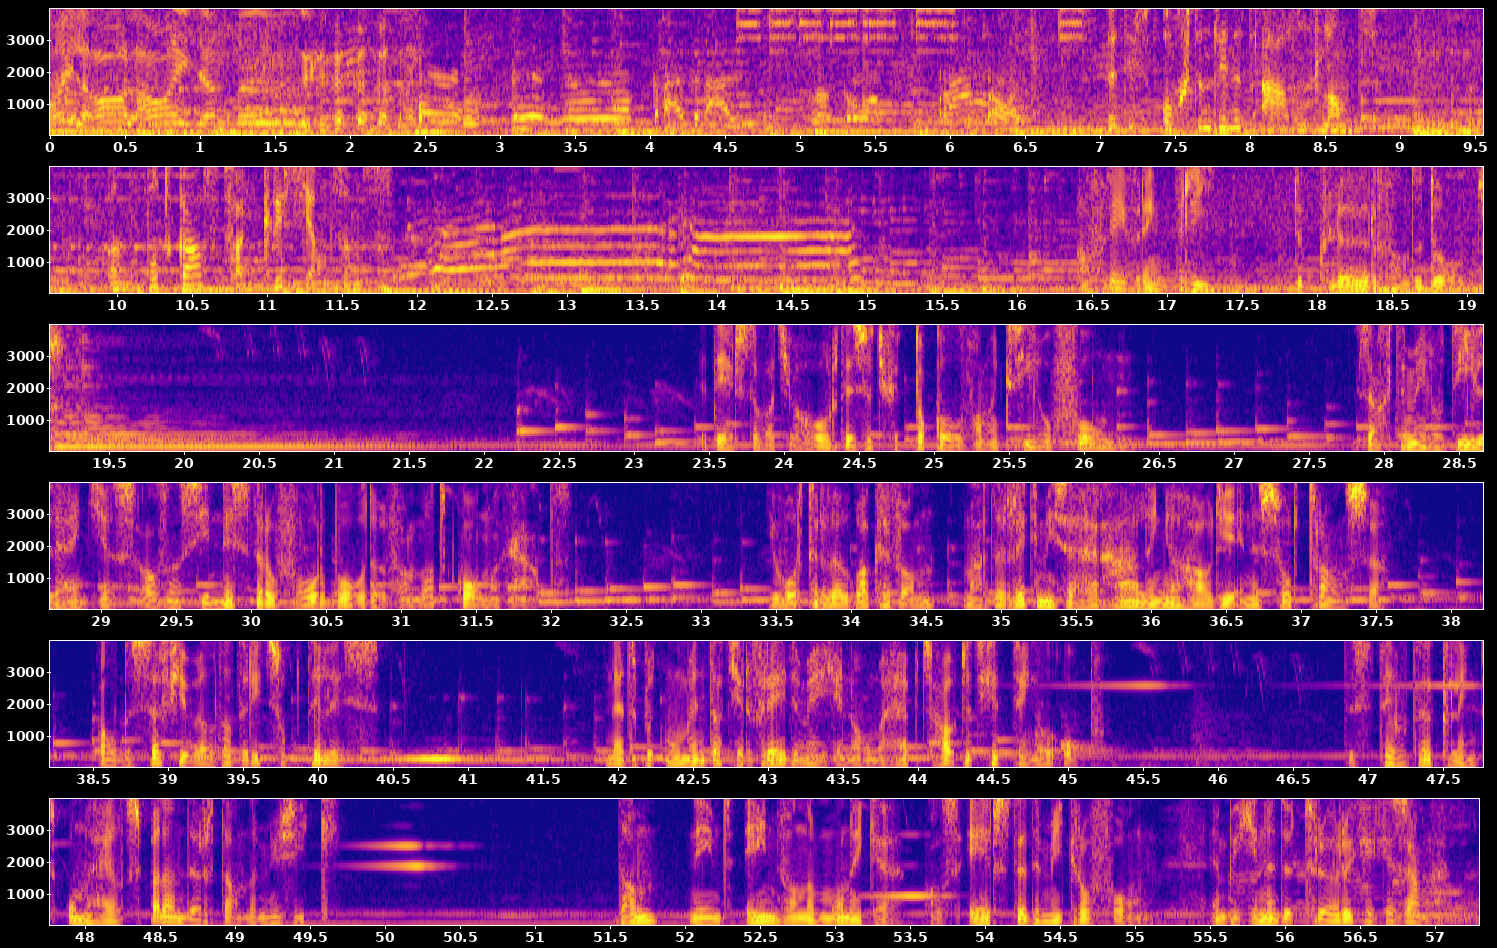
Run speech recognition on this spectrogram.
ឲ្យល្អល្អអញ្ចឹងទៅ Het is ochtend in het avondland. Een podcast van Chris Janssens. Aflevering 3. De kleur van de dood. Het eerste wat je hoort is het getokkel van een xylofoon. Zachte melodielijntjes als een sinistere voorbode van wat komen gaat. Je wordt er wel wakker van, maar de ritmische herhalingen houden je in een soort trance. Al besef je wel dat er iets op til is. Net op het moment dat je er vrede meegenomen hebt, houdt het getingel op. De stilte klinkt onheilspellender dan de muziek. Dan neemt een van de monniken als eerste de microfoon en beginnen de treurige gezangen.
